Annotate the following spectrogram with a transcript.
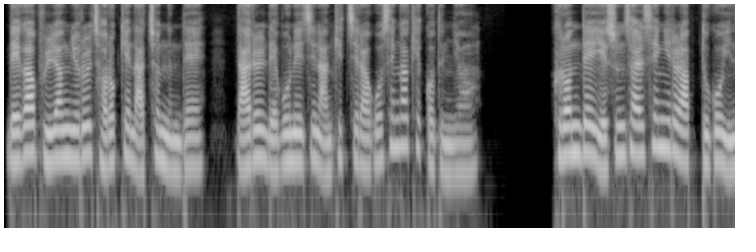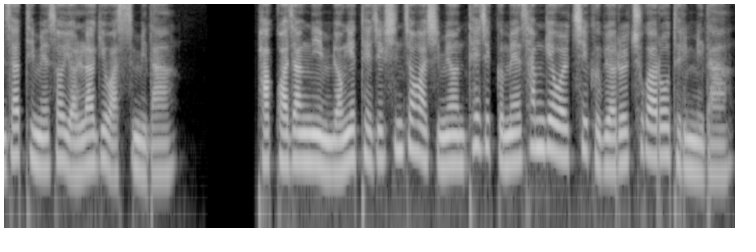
내가 불량률을 저렇게 낮췄는데 나를 내보내진 않겠지라고 생각했거든요. 그런데 60살 생일을 앞두고 인사팀에서 연락이 왔습니다. 박 과장님 명예퇴직 신청하시면 퇴직금의 3개월치 급여를 추가로 드립니다.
